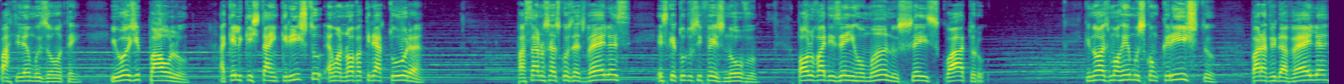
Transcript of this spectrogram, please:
partilhamos ontem. E hoje Paulo, Aquele que está em Cristo é uma nova criatura. Passaram-se as coisas velhas, eis que tudo se fez novo. Paulo vai dizer em Romanos 6,4 que nós morremos com Cristo para a vida velha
